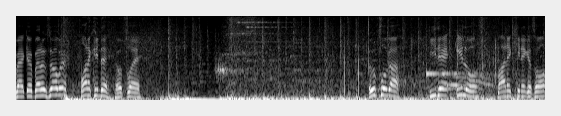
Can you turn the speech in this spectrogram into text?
back up, battle's over. Monic인데, Uflay. 우플로가 2대 1로 마네킨에게서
